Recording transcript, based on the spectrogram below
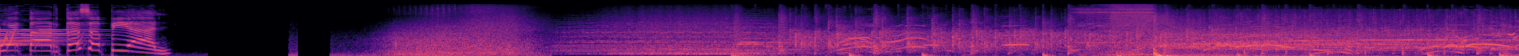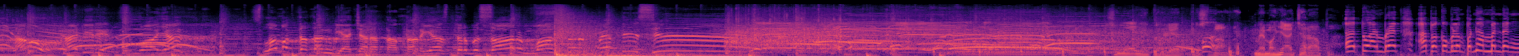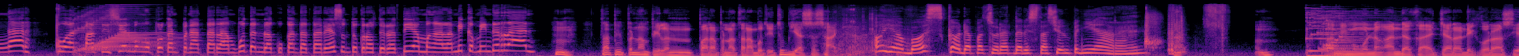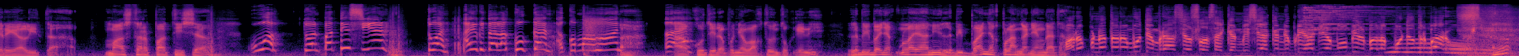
Wetar kesepian. Halo hadirin semuanya. Selamat datang di acara Tata Rias terbesar Master Petisi. Terlihat bersemangat. Memangnya acara apa? Eh, Tuan Brad, apa kau belum pernah mendengar? Tuan Partition mengumpulkan penata rambut dan melakukan tata rias untuk roti-roti yang mengalami keminderan. Hmm, tapi penampilan para penata rambut itu biasa saja. Oh ya bos, kau dapat surat dari stasiun penyiaran. Hmm? Kami mengundang Anda ke acara dekorasi realita. Master Patisa. Wah, Tuan Partition! Tuan, ayo kita lakukan. Aku mohon. Ah, aku tidak punya waktu untuk ini. Lebih banyak melayani, lebih banyak pelanggan yang datang. Para penata rambut yang berhasil selesaikan misi akan diberi hadiah mobil balap model terbaru. Hah?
